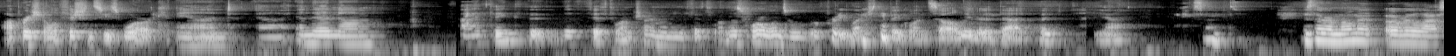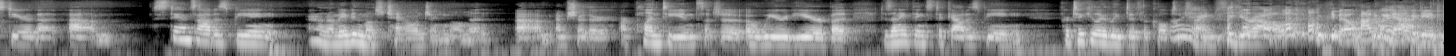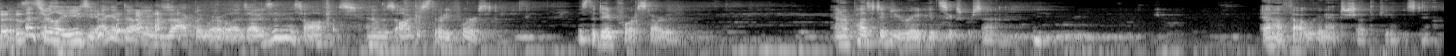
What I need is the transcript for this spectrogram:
operational efficiencies work, and uh, and then um, I think the the fifth one. I'm trying to remember the fifth one. Those four ones were, were pretty much the big ones, so I'll leave it at that. But yeah, makes sense. Is there a moment over the last year that um, stands out as being I don't know, maybe the most challenging moment um, I'm sure there are plenty in such a, a, weird year, but does anything stick out as being particularly difficult to oh, yeah. try and figure out? you know, how do we oh, navigate yeah. this? That's really easy. I can tell you exactly where it was. I was in this office, and it was August 31st. It was the day before it started, and our positivity rate hit six percent. And I thought we are going to have to shut the campus down.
